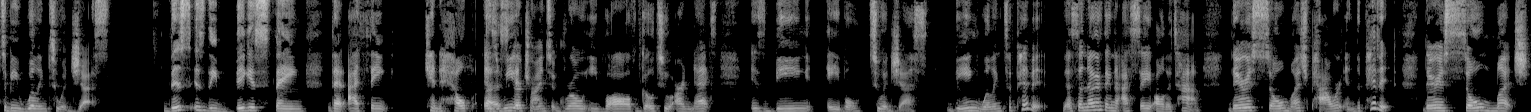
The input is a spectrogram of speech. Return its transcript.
to be willing to adjust. This is the biggest thing that I think can help as we are trying to grow, evolve, go to our next is being able to adjust, being willing to pivot. That's another thing that I say all the time. There is so much power in the pivot. There is so much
